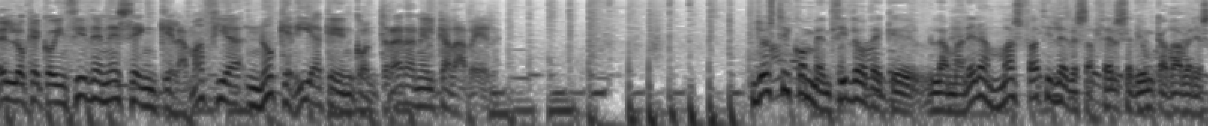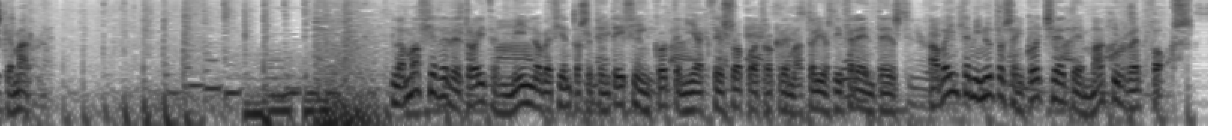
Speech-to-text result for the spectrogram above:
En lo que coinciden es en que la mafia no quería que encontraran el cadáver. Yo estoy convencido de que la manera más fácil de deshacerse de un cadáver es quemarlo. La mafia de Detroit en 1975 tenía acceso a cuatro crematorios diferentes a 20 minutos en coche de Macul Red Fox.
